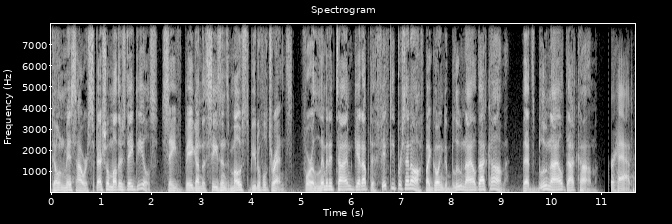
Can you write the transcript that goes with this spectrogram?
Don't miss our special Mother's Day deals. Save big on the season's most beautiful trends. For a limited time, get up to 50% off by going to Bluenile.com. That's Bluenile.com. Had.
